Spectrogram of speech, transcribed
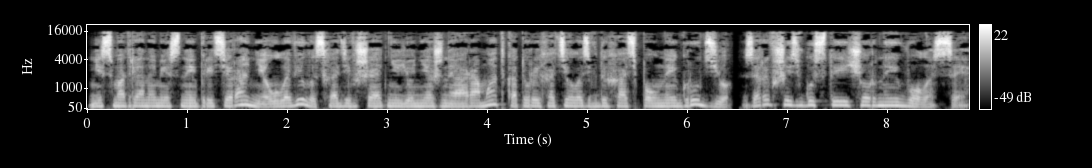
Несмотря на местные притирания, уловил исходивший от нее нежный аромат, который хотелось вдыхать полной грудью, зарывшись в густые черные волосы,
